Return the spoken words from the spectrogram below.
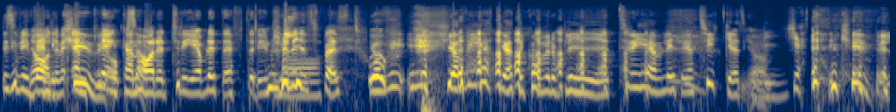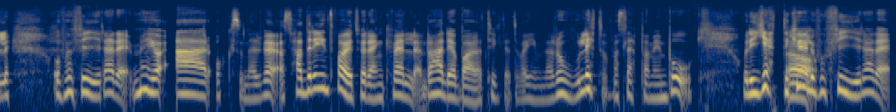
Det ska bli ja, väldigt kul äntligen också. kan ha det trevligt efter din ja. releasefest. Jag vet, jag vet ju att det kommer att bli trevligt och jag tycker att det ska ja. bli jättekul att få fira det. Men jag är också nervös. Hade det inte varit för den kvällen, då hade jag bara tyckt att det var himla roligt att få släppa min bok. Och det är jättekul ja. att få fira det,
